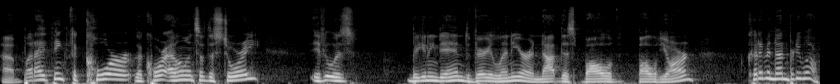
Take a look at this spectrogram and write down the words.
Uh, but I think the core the core elements of the story, if it was beginning to end very linear and not this ball of ball of yarn, could have been done pretty well.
